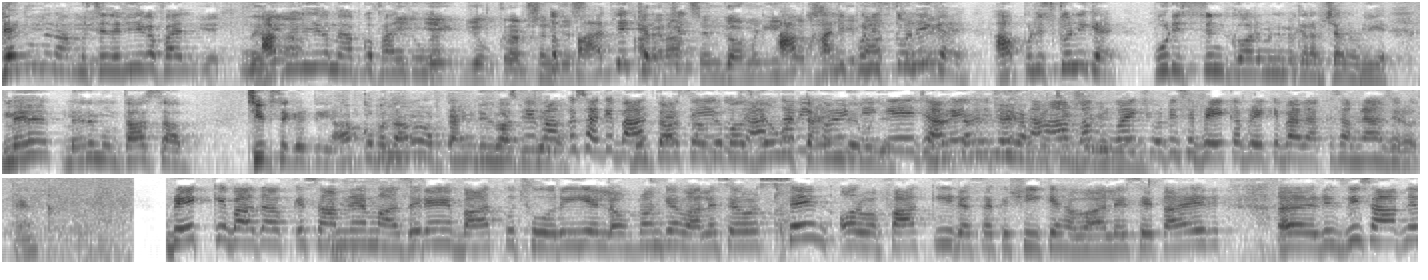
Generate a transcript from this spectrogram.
دے دوں گا مجھ سے لے لیجیے گا فائل۔ آپ لے لیجیے گا میں آپ کو فائل دوں گا۔ جو کرپشن تو بات یہ کرپشن آپ خالی پولیس کو نہیں گئے آپ پولیس کو نہیں گئے پوری سندھ گورنمنٹ میں کرپشن ہو رہی ہے۔ میں میں نے ممتاز صاحب چیف سیکرٹری آپ کو بتا رہا ہوں آپ ٹائم دلوا دیجیے ممتاز صاحب کے پاس گیا ہوں ٹائم دے مجھے۔ چھوٹے سے بریک کا بریک کے بعد آپ کے سامنے حاضر ہوتے ہیں۔ بریک کے بعد آپ کے سامنے ہم حاضر ہیں۔ بات کچھ ہو رہی ہے لاک ڈاؤن کے حوالے سے اور سن اور وفاقی رساکشی کے حوالے سے۔ طاہر رضوی صاحب نے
